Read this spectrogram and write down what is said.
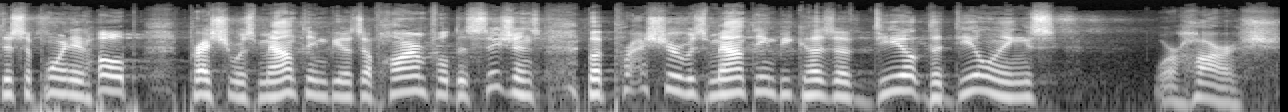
disappointed hope. Pressure was mounting because of harmful decisions. But pressure was mounting because of deal, the dealings were harsh.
